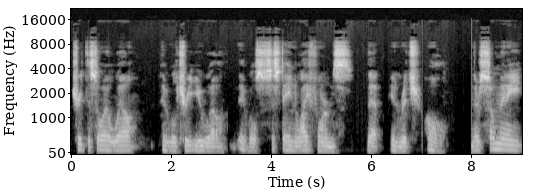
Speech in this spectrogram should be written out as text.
treat the soil well. It will treat you well. It will sustain life forms that enrich all. There's so many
